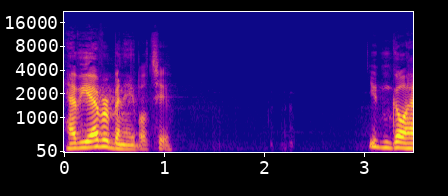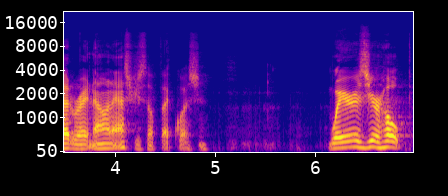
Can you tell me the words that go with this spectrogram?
Have you ever been able to? You can go ahead right now and ask yourself that question. Where is your hope?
